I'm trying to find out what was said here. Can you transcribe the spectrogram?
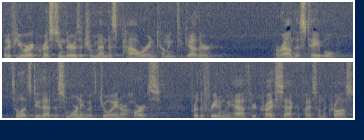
But if you are a Christian, there is a tremendous power in coming together around this table. So let's do that this morning with joy in our hearts for the freedom we have through Christ's sacrifice on the cross.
